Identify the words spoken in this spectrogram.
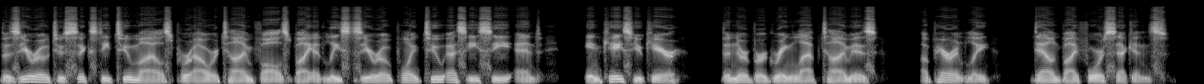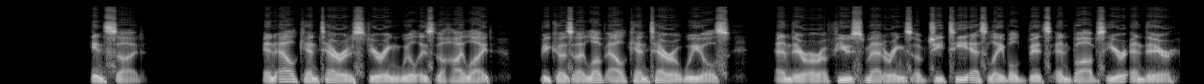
The 0 to 62 miles per hour time falls by at least 0.2 sec and, in case you care, the Nürburgring lap time is, apparently, down by 4 seconds. Inside. An Alcantara steering wheel is the highlight, because I love Alcantara wheels, and there are a few smatterings of GTS labeled bits and bobs here and there,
